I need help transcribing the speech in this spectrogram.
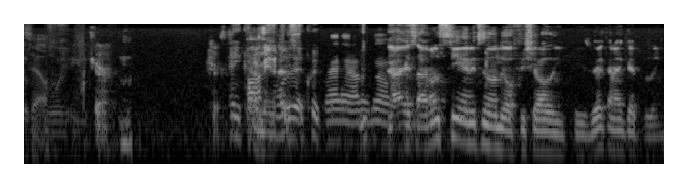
So Sure. Sure. Hey, I mean, Costa, just a quick. I don't know. Guys, I don't see anything on the official link, please. Where can I get the link?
